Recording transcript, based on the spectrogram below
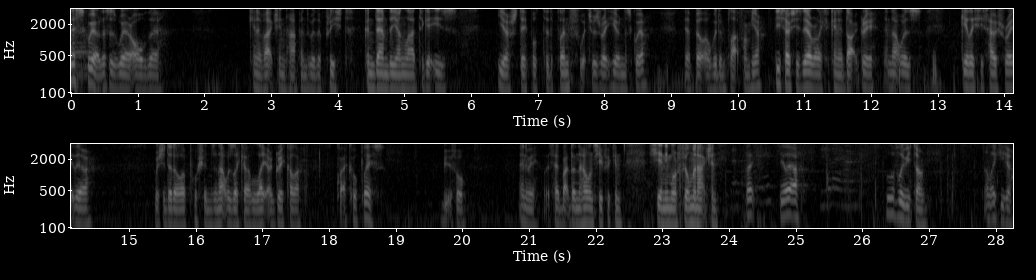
In this square, this is where all the kind of action happened where the priest condemned the young lad to get his ear stapled to the plinth, which was right here in the square. They had built a wooden platform here. These houses there were like a kind of dark grey, and that was Lacey's house right there, where she did all her potions, and that was like a lighter grey colour. Quite a cool place. Beautiful. Anyway, let's head back down the hill and see if we can see any more filming action. Right, see you later. Lovely wee town. I like it here.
